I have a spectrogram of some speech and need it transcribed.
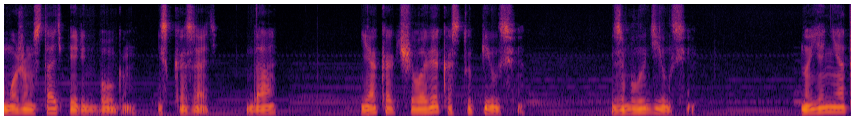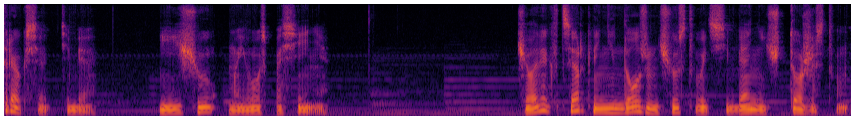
можем стать перед Богом и сказать, да, я как человек оступился, заблудился, но я не отрекся от Тебя и ищу моего спасения. Человек в церкви не должен чувствовать себя ничтожеством.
